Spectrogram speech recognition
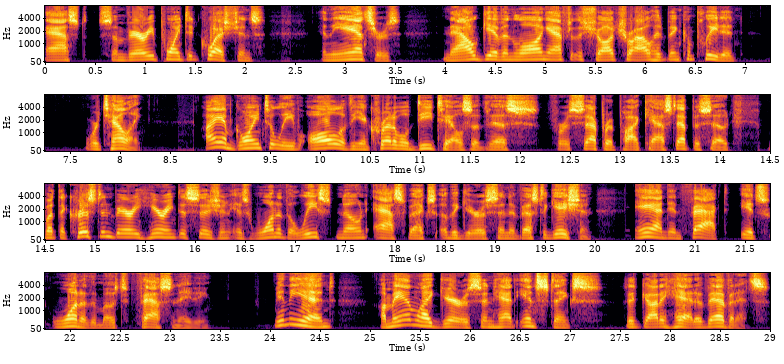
asked some very pointed questions, and the answers, now given long after the Shaw trial had been completed, were telling. I am going to leave all of the incredible details of this for a separate podcast episode, but the Christenberry hearing decision is one of the least known aspects of the Garrison investigation, and in fact, it's one of the most fascinating. In the end, a man like Garrison had instincts that got ahead of evidence,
